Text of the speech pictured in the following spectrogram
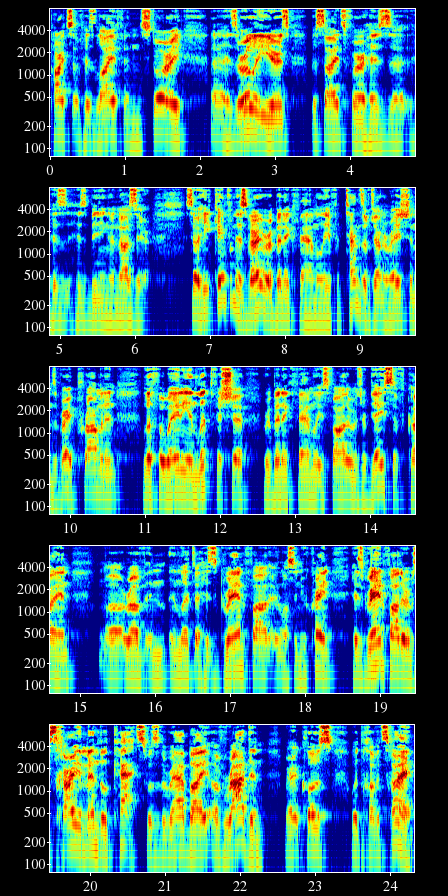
parts of his life and story, uh, his early years, besides for his uh, his his being a Nazir. So he came from this very rabbinic family for tens of generations, a very prominent Lithuanian, Litvische rabbinic family. His father was Rabbi Yosef Cohen, uh, Rav in, in Lita. His grandfather, also in Ukraine, his grandfather, Rabbi Zcharia Mendel Katz, was the rabbi of Radin, very close with Chofetz Chaim.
